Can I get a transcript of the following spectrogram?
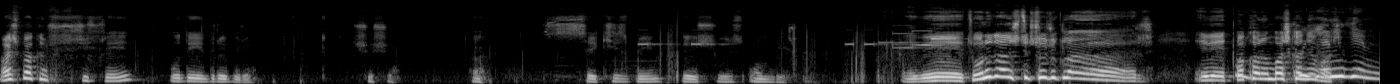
Aç bakayım şu şifreyi. O değildir öbürü. Şu şu. Hah. 8511. Evet onu da açtık çocuklar. Evet bakalım başka ne var? Yeni yeni.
